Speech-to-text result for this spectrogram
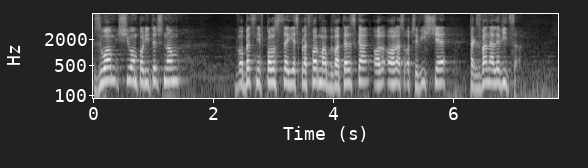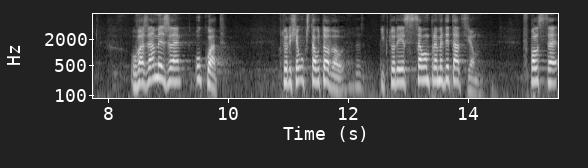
złą siłą polityczną obecnie w Polsce jest Platforma Obywatelska oraz oczywiście tak zwana lewica. Uważamy, że układ, który się ukształtował i który jest z całą premedytacją w Polsce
